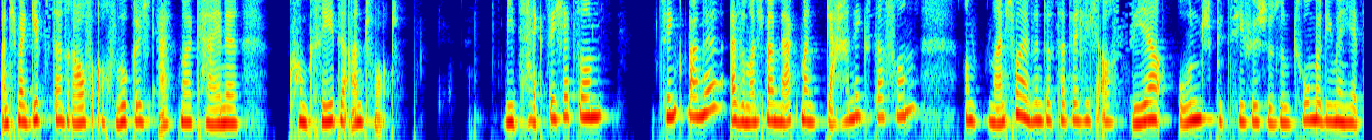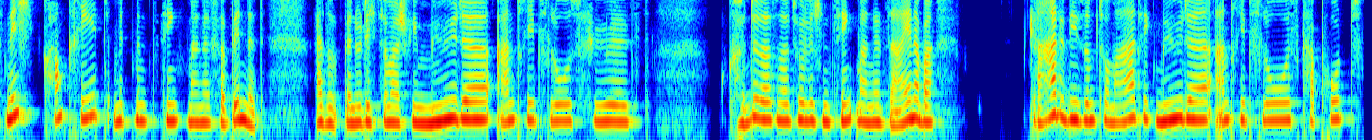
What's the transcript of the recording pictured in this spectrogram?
Manchmal gibt's darauf auch wirklich erstmal keine konkrete Antwort. Wie zeigt sich jetzt so ein Zinkmangel? Also manchmal merkt man gar nichts davon Und manchmal sind das tatsächlich auch sehr unspezifische Symptome, die man jetzt nicht konkret mit einem Zinkmangel verbindet. Also wenn du dich zum Beispiel müde, antriebslos fühlst, könnte das natürlich ein Zinkmangel sein, aber gerade die Symptomatik müde, antriebslos, kaputt,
